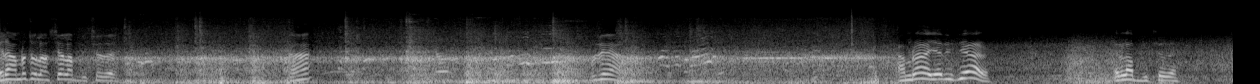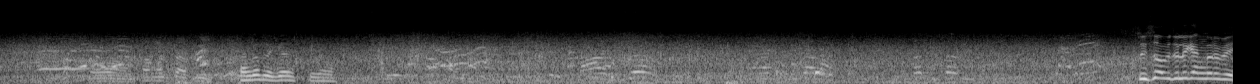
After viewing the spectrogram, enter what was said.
এরা আমরা চলে আসছি লাভ দিচ্ছে যে। হ্যাঁ? বুঝি না? আমরা ইয়ে দিছি আর, এরা লাভ দিচ্ছে যে। সাংবাদ রেখে আসছি হ্যাঁ তুই ছবি তুলি কেন করবি?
